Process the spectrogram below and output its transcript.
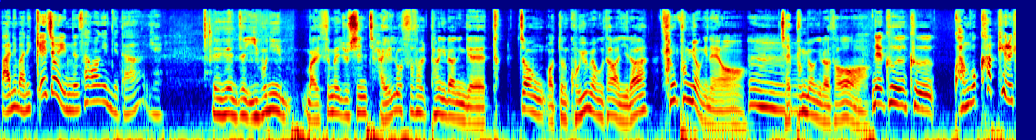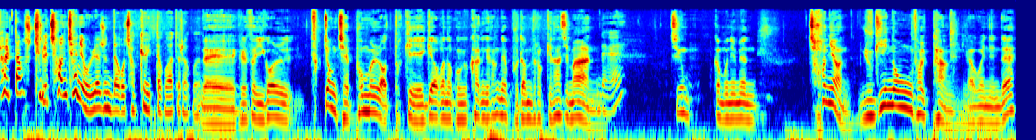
많이 많이 깨져 있는 상황입니다. 예. 이게 이제 이분이 말씀해주신 자일로스 설탕이라는 게 특 정 어떤 고유명사가 아니라 상품명이네요. 음. 제품명이라서. 네, 그, 그, 광고 카피를 혈당 수치를 천천히 올려준다고 적혀 있다고 하더라고요. 네, 그래서 이걸 특정 제품을 어떻게 얘기하거나 공격하는 게 상당히 부담스럽긴 하지만 네. 지금 그러니까 뭐냐면 천연 유기농 설탕이라고 했는데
